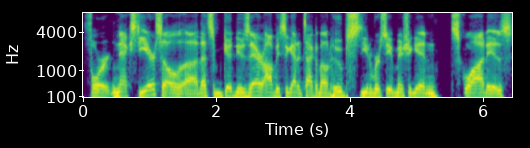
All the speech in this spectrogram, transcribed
for next year. So uh, that's some good news there. Obviously, got to talk about hoops. University of Michigan squad is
